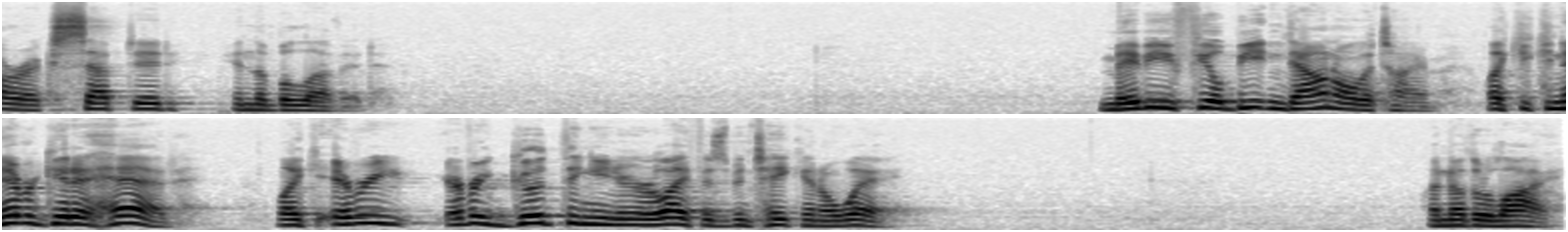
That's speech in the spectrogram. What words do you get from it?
are accepted in the beloved. Maybe you feel beaten down all the time, like you can never get ahead like every, every good thing in your life has been taken away. Another lie.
